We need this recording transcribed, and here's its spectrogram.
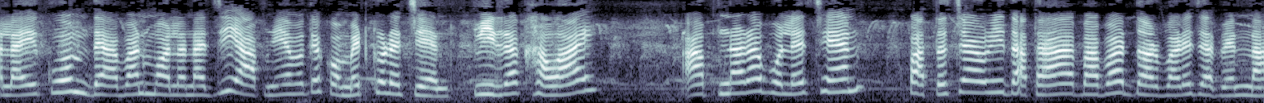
আলাইকুম দেওয়ান মৌলানাজি আপনি আমাকে কমেন্ট করেছেন। পীররা খাওয়ায়। আপনারা বলেছেন পাতচাউরি দাতা বাবার দরবারে যাবেন না।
